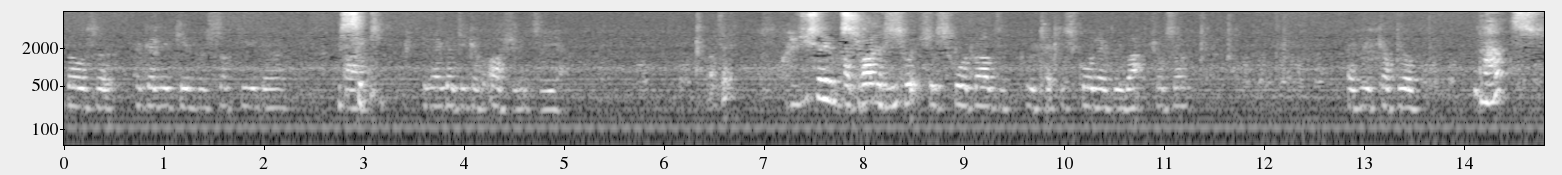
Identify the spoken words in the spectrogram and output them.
Also, I'm going to give a go. Sicky. And I'm going to give Ashwin, so yeah. That's it. What did you say I'm trying to switch the squad round to rotate the squad every match or so. Every couple of... That's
